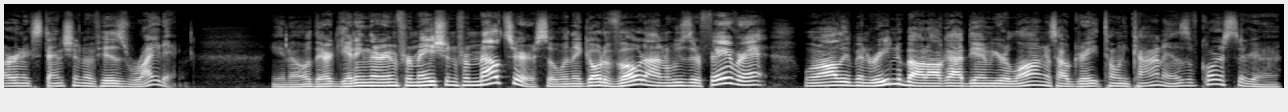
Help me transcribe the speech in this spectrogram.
are an extension of his writing. You know, they're getting their information from Meltzer. So when they go to vote on who's their favorite, when all they've been reading about all goddamn year long is how great Tony Khan is, of course they're gonna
